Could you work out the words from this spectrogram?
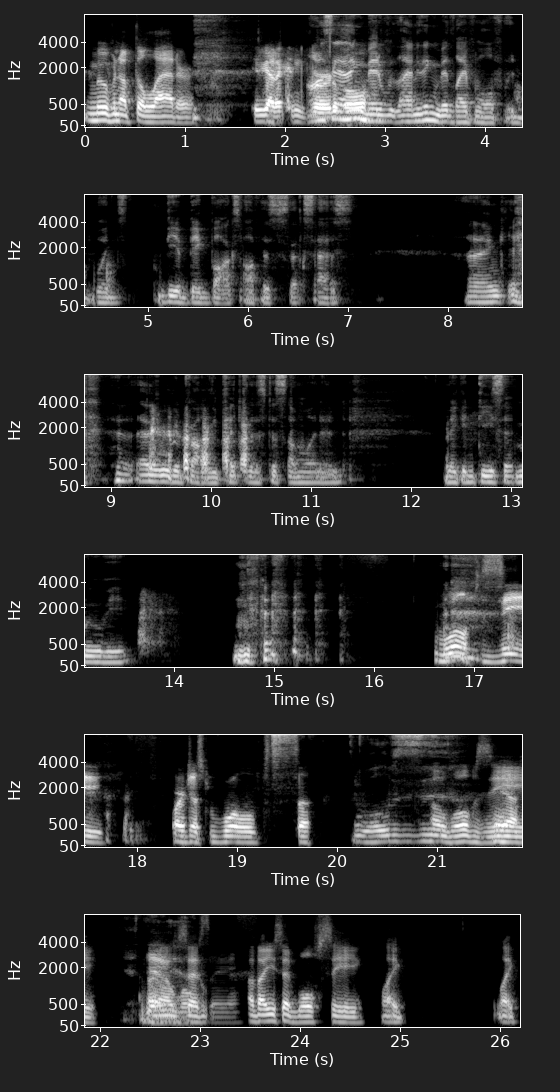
Moving up the ladder. He's got a Honestly, I convertible. think mid. I think Midlife Wolf would would be a big box office success. I think. I think we could probably pitch this to someone and make a decent movie. Wolf Z, or just Wolves? Wolves. Oh, Wolf Z. Yeah. I thought Yeah, you said Z. I thought you said Wolf C, like like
